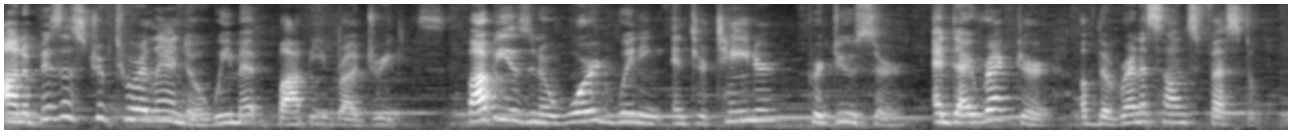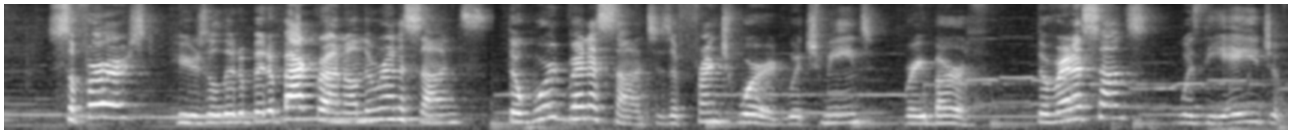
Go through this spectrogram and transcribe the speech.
On a business trip to Orlando, we met Bobby Rodriguez. Bobby is an award winning entertainer, producer, and director of the Renaissance Festival. So, first, here's a little bit of background on the Renaissance. The word Renaissance is a French word which means rebirth. The Renaissance was the age of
